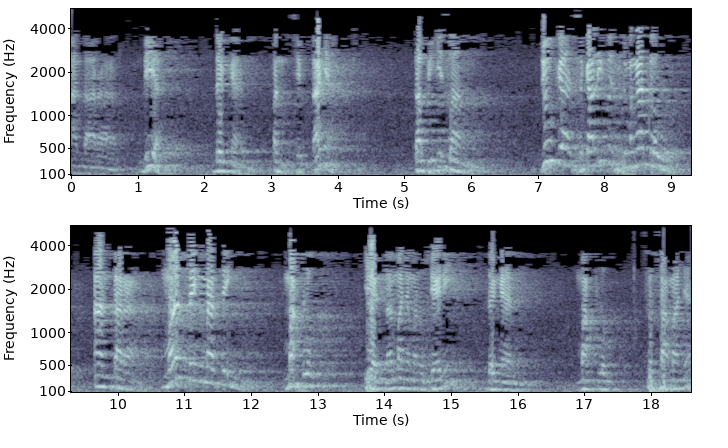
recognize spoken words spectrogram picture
antara dia dengan penciptanya. Tapi Islam juga sekaligus mengatur antara masing-masing makhluk ya namanya manusia ini dengan makhluk sesamanya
